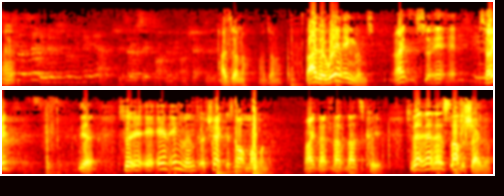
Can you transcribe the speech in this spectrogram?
I hear? Is there a six month limit on checks? in I don't know. I don't know. But either way, we're in England, right? So, eh, sorry? Yeah. So i- i- in England, a check is not mammon, right? That, that that's clear. So let, let, us start the shaila.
